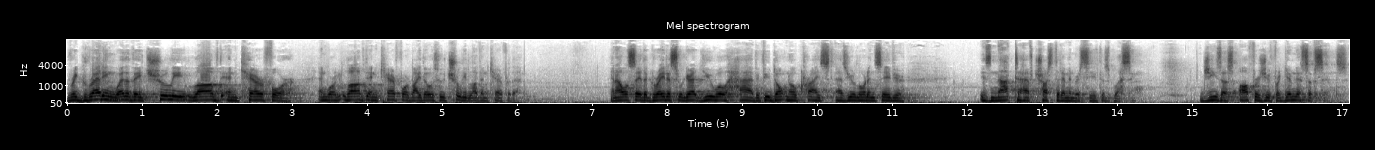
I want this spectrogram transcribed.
regretting whether they truly loved and cared for and were loved and cared for by those who truly love and care for them. And I will say the greatest regret you will have if you don't know Christ as your Lord and Savior is not to have trusted Him and received His blessing. Jesus offers you forgiveness of sins.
